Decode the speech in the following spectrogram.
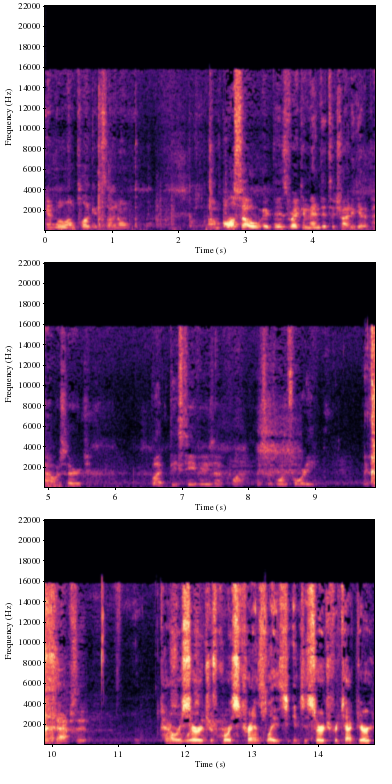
and we'll unplug it so I don't. Um, also, it is recommended to try to get a power surge, but these TVs are what? This is 140. If it zaps it, Power What's the worst surge, of course, translates into surge protector,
